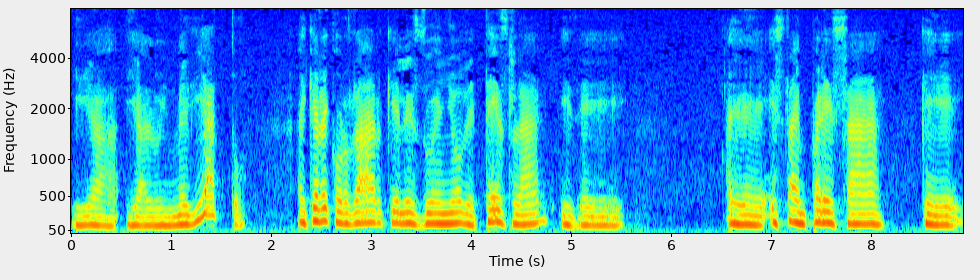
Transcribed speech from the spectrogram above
y a, y a lo inmediato. Hay que recordar que él es dueño de Tesla y de eh, esta empresa que,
